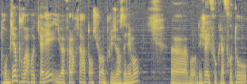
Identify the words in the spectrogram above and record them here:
pour bien pouvoir recaler, il va falloir faire attention à plusieurs éléments. Bon, déjà, il faut que la photo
